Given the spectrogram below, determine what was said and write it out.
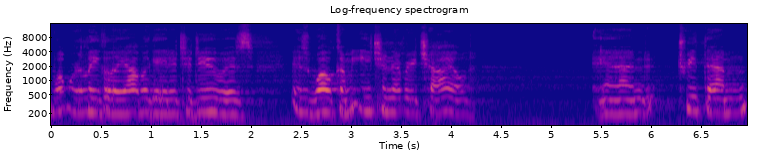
what we're legally obligated to do is, is welcome each and every child and treat them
